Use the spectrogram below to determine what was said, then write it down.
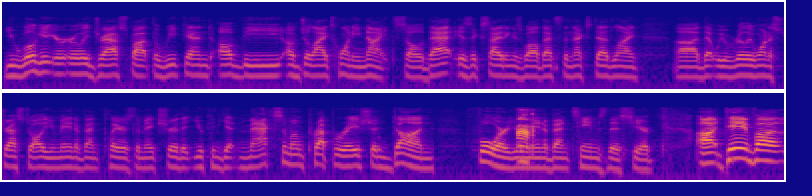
you will get your early draft spot the weekend of the of July 29th. So that is exciting as well. That's the next deadline uh, that we really want to stress to all you main event players to make sure that you can get maximum preparation done for your main event teams this year. Uh, Dave, uh,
